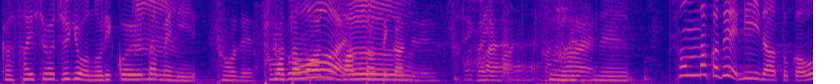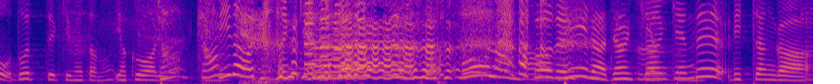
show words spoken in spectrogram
が最初は授業を乗り越えるために、そうです。たまたま集まったって感じです。それが今、そうですね。その中でリーダーとかをどうやって決めたの？役割を。リーダーはじゃんけん。そうなんだ。そうです。リーダーじゃんけん。じゃんけんで、りっちゃんが、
